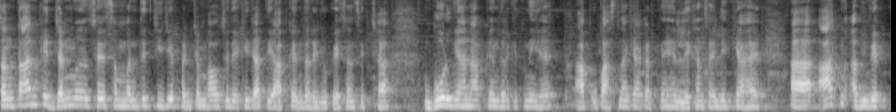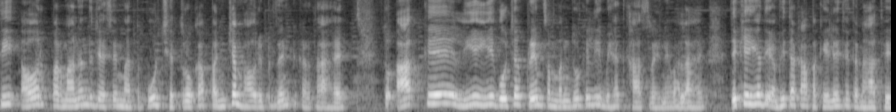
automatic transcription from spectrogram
संतान के जन्म से संबंधित चीज़ें पंचम भाव से देखी जाती है। आपके अंदर एजुकेशन, शिक्षा गुण ज्ञान आपके अंदर कितनी है, आप उपासना क्या करते हैं, लेखन शैली क्या है। आत्म अभिव्यक्ति और परमानंद जैसे महत्वपूर्ण क्षेत्रों का पंचम भाव रिप्रेजेंट करता है। तो आपके लिए ये गोचर प्रेम संबंधों के लिए बेहद खास रहने वाला है। देखिए, यदि अभी तक आप अकेले थे, तनहा थे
